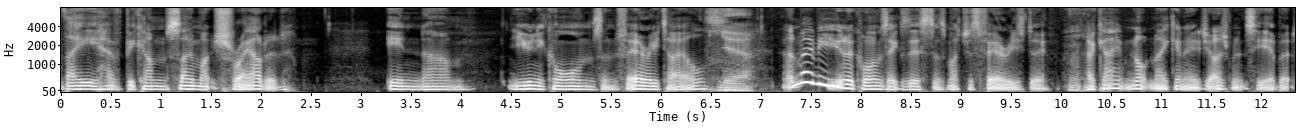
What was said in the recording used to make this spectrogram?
they have become so much shrouded in um, unicorns and fairy tales. Yeah. And maybe unicorns exist as much as fairies do. Mhm. Okay, I'm not making any judgments here, but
